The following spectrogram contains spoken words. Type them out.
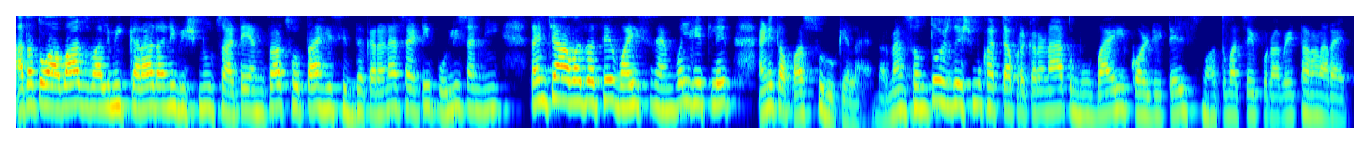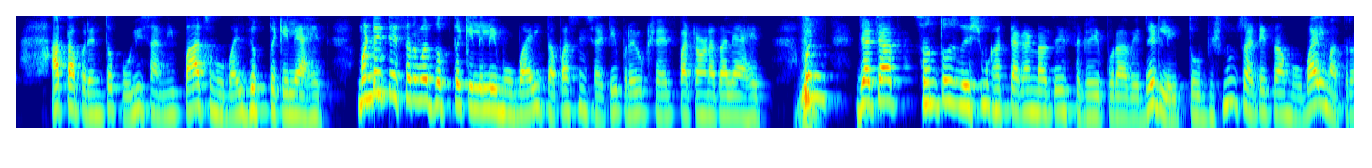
आता तो आवाज वाल्मिक कराड आणि विष्णू चाटे यांचाच होता. हे सिद्ध करण्यासाठी पोलिसांनी त्यांच्या आवाजाचे व्हॉइस सॅम्पल घेतलेत आणि तपास सुरू केला आहे दरम्यान संतोष देशमुख हत्या प्रकरणात मोबाईल कॉल डिटेल्स महत्त्वाचे पुरावे ठरणार आहेत. आतापर्यंत पोलिसांनी पाच मोबाईल जप्त केले आहेत. म्हणजे ते सर्व जप्त केलेले मोबाईल तपासणीसाठी प्रयोगशाळेत पाठवण्यात आले आहेत. पण ज्याच्यात संतोष देशमुख हत्याकांडाचे सगळे पुरावे दडले तो विष्णू चाटेचा मोबाईल मात्र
